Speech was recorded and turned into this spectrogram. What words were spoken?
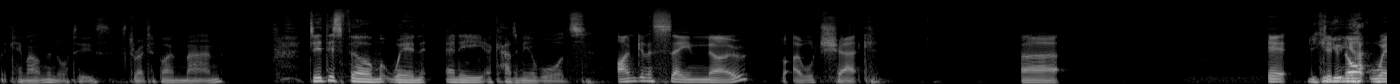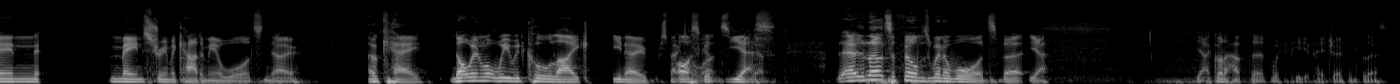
that came out in the noughties. It's directed by a man. Did this film win any Academy Awards? I'm gonna say no, but I will check. Uh, it You- did you- you not ha- win mainstream Academy Awards. No, Okay. not win what we would call like you know Respectable Oscar. ones. Yes, are lots of films win awards, but yeah, yeah. I've gotta have the Wikipedia page open for this.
